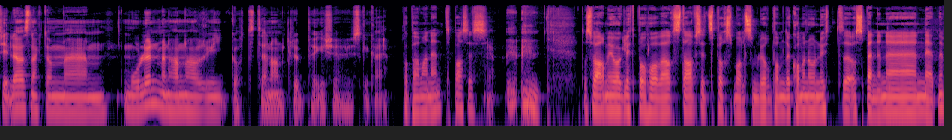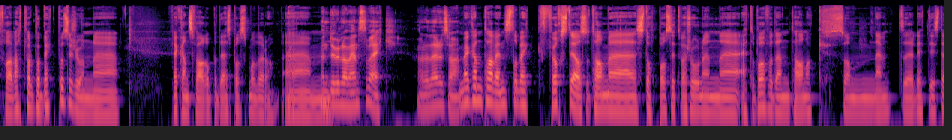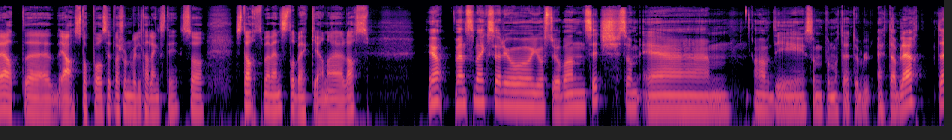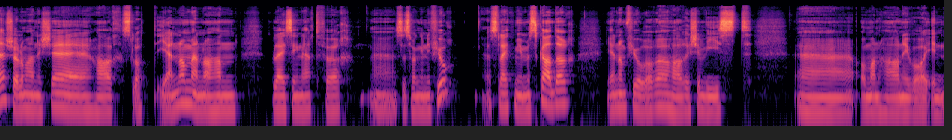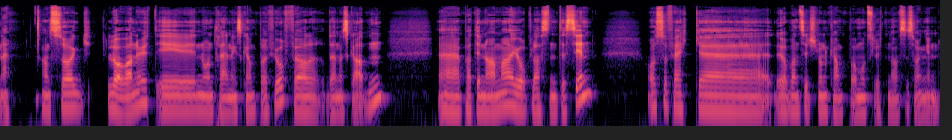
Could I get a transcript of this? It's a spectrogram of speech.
tidligere snakket om um, Molund, men han har gått til en annen klubb jeg ikke husker hva er. På permanent basis. Ja. da svarer vi òg litt på Håvard Stav sitt spørsmål, som lurer på om det kommer noe nytt og spennende nedenfra. I hvert fall på backposisjon uh, fikk han svaret på det spørsmålet, da. Um, Men du vil ha venstreback? Var det det du sa? Vi kan ta venstreback først, ja, og så tar vi stoppersituasjonen eh, etterpå. For den tar nok, som nevnt eh, litt i sted, at eh, ja, stoppersituasjonen vil ta lengst tid. Så start med venstreback, gjerne, Lars. Ja, venstreback så er det jo Jost Urbansic, som er um, av de som på en måte er etablerte, selv om han ikke har slått gjennom ennå. Han ble signert før eh, sesongen i fjor. Sleit mye med skader gjennom fjoråret og har ikke vist eh, om han har nivået inne. Han så lovende ut i noen treningskamper i fjor før denne skaden. Eh, Patinama gjorde plassen til sin. Og så fikk eh, Urbancic noen kamper mot slutten av sesongen.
